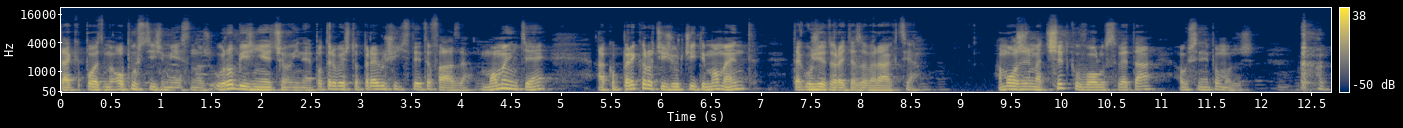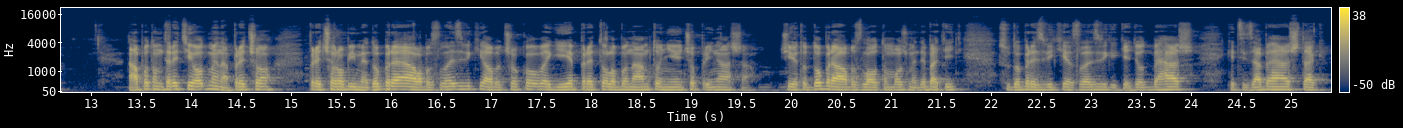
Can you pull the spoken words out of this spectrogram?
tak povedzme opustíš miestnosť, urobíš niečo iné, potrebuješ to prerušiť v tejto fáze. V momente, ako prekročíš určitý moment, tak už je to reťazová reakcia. A môžeš mať všetku vôľu sveta a už si nepomôžeš. A potom tretie odmena. Prečo, prečo robíme dobré alebo zlé zvyky alebo čokoľvek je preto, lebo nám to niečo prináša. Či je to dobré alebo zlo, o tom môžeme debatiť. Sú dobré zvyky a zlé zvyky. Keď odbeháš, keď si zabeháš, tak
